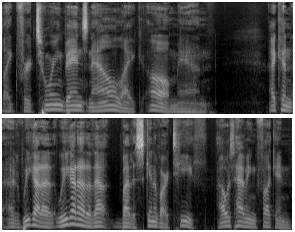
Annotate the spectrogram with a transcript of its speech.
like for touring bands now, like oh man. I couldn't uh, we got out we got out of that by the skin of our teeth. I was having fucking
